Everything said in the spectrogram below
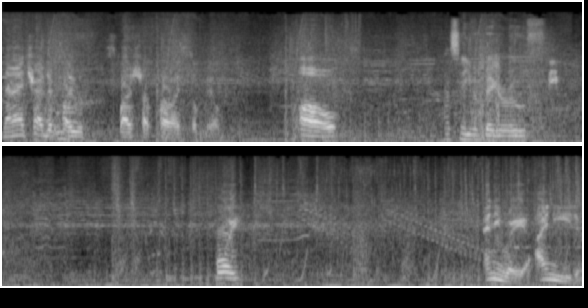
Then I tried to play with Splash Shot Pro. I still failed. Oh. That's an even bigger oof. Boy. Anyway, I need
